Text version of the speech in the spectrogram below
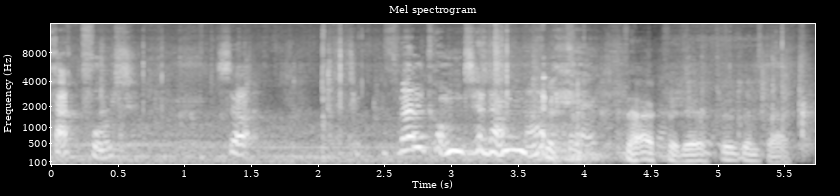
pragtfuldt. Så velkommen til Danmark. tak for det. Tusind tak.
